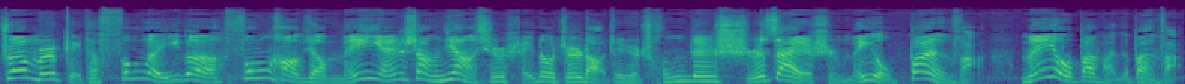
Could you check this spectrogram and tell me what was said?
专门给他封了一个封号叫眉眼上将。其实谁都知道，这是崇祯实在是没有办法，没有办法的办法。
